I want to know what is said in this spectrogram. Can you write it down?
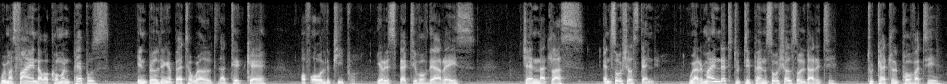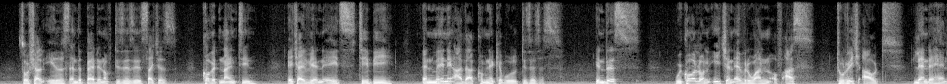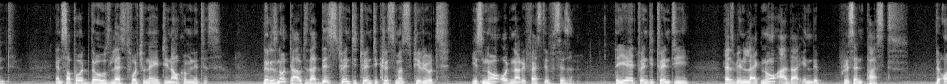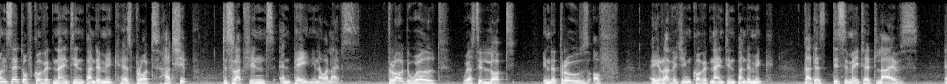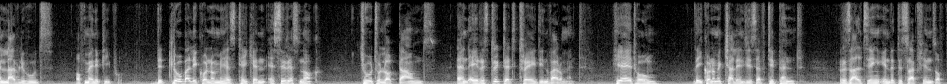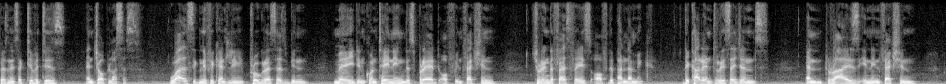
we must find our common purpose in building a better world that takes care of all the people, irrespective of their race, gender, class, and social standing. We are reminded to deepen social solidarity, to tackle poverty, social ills, and the burden of diseases such as COVID 19 HIV and AIDS, TB, and many other communicable diseases. In this, we call on each and every one of us to reach out, lend a hand, and support those less fortunate in our communities. There is no doubt that this 2020 Christmas period is no ordinary festive season. The year 2020 has been like no other in the recent past. The onset of COVID-19 pandemic has brought hardship, disruptions and pain in our lives. Throughout the world, we are still locked in the throes of a ravaging COVID-19 pandemic that has decimated lives and livelihoods of many people. The global economy has taken a serious knock due to lockdowns and a restricted trade environment. Here at home, the economic challenges have deepened, resulting in the disruptions of business activities and job losses. While significantly progress has been made in containing the spread of infection during the first phase of the pandemic, the current resurgence and rise in infection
